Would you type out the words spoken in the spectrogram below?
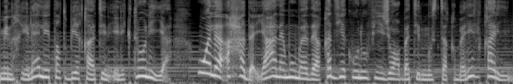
من خلال تطبيقات إلكترونية ولا أحد يعلم ماذا قد يكون في جعبة المستقبل القريب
